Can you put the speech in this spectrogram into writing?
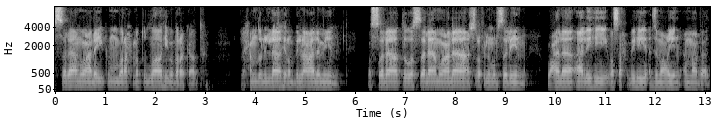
السلام عليكم ورحمة الله وبركاته الحمد لله رب العالمين والصلاة والسلام على أشرف المرسلين وعلى آله وصحبه أجمعين أما بعد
